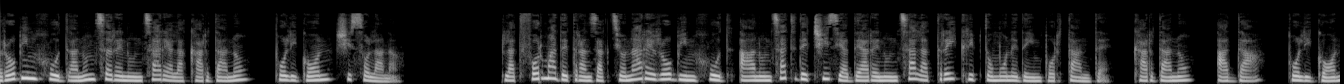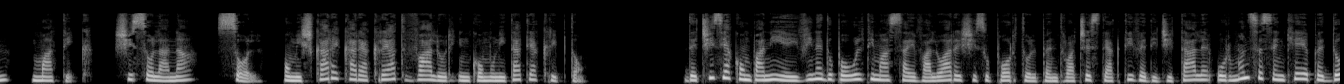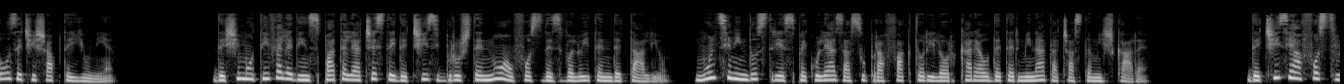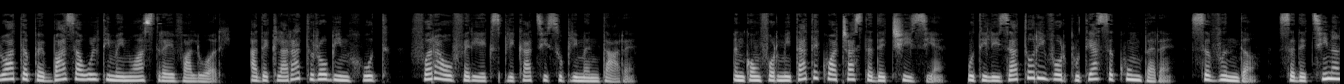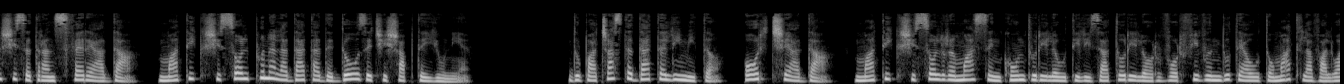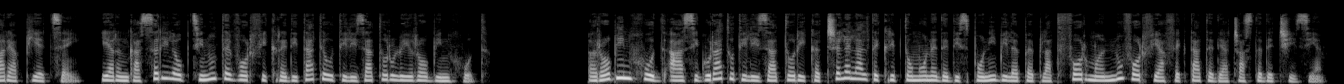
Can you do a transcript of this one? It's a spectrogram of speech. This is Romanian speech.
Robinhood anunță renunțarea la Cardano, Polygon și Solana. Platforma de tranzacționare Robinhood a anunțat decizia de a renunța la trei criptomonede importante, Cardano, ADA, Polygon, Matic și Solana, Sol, o mișcare care a creat valuri în comunitatea cripto. Decizia companiei vine după ultima sa evaluare și suportul pentru aceste active digitale urmând să se încheie pe 27 iunie. Deși motivele din spatele acestei decizii bruște nu au fost dezvăluite în detaliu, mulți în industrie speculează asupra factorilor care au determinat această mișcare. Decizia a fost luată pe baza ultimei noastre evaluări, a declarat Robin Hood, fără a oferi explicații suplimentare. În conformitate cu această decizie, utilizatorii vor putea să cumpere, să vândă, să dețină și să transfere ADA, Matic și Sol până la data de 27 iunie. După această dată limită, orice ADA, Matic și Sol rămase în conturile utilizatorilor vor fi vândute automat la valoarea pieței, iar încasările obținute vor fi creditate utilizatorului Robinhood. Robinhood a asigurat utilizatorii că celelalte criptomonede disponibile pe platformă nu vor fi afectate de această decizie.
